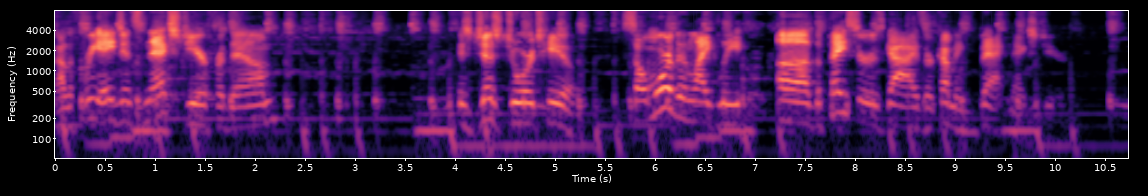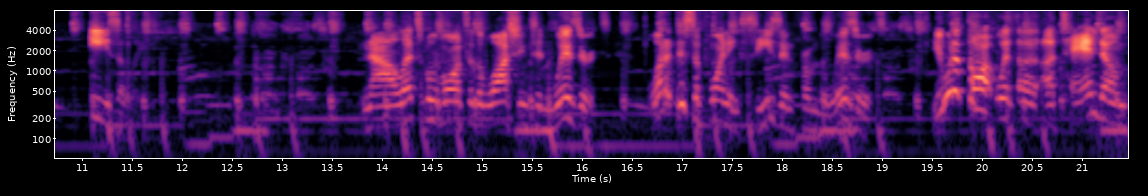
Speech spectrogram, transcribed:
Now, the free agents next year for them is just George Hill. So, more than likely, uh, the Pacers guys are coming back next year easily. Now, let's move on to the Washington Wizards. What a disappointing season from the Wizards. You would have thought with a, a, tandem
